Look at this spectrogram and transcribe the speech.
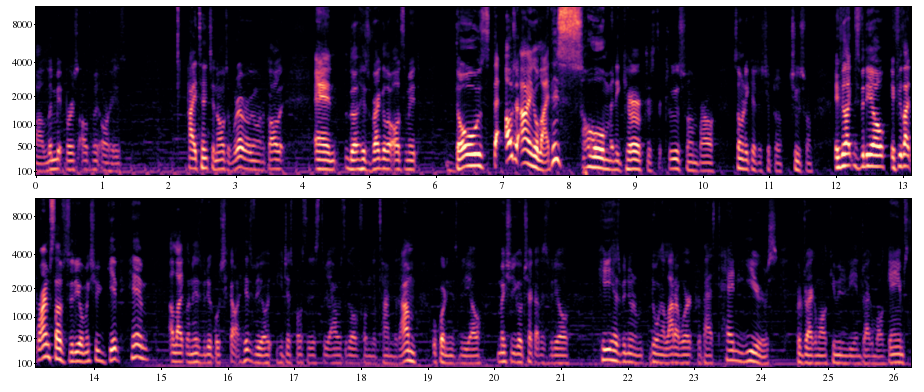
uh, limit burst ultimate or his high tension ultimate, whatever we want to call it, and the his regular ultimate. Those the ultra, I ain't gonna lie. There's so many characters to choose from, bro. So many characters to choose from. If you like this video, if you like Rhymestyle's video, make sure you give him a like on his video. Go check out his video. He just posted this three hours ago from the time that I'm recording this video. Make sure you go check out this video. He has been doing, doing a lot of work for the past 10 years for Dragon Ball community and Dragon Ball games.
